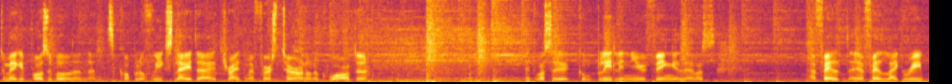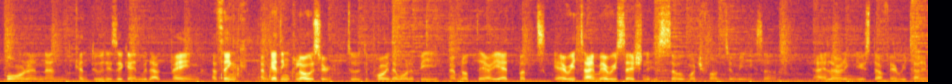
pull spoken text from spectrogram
to make it possible. And, and, a couple of weeks later, I tried my first turn on a quarter. It was a completely new thing. It was, I felt, I felt like reborn and, and can do this again without pain. I think I'm getting closer to the point I want to be. I'm not there yet, but every time, every session is so much fun to me. So I'm learning new stuff every time.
